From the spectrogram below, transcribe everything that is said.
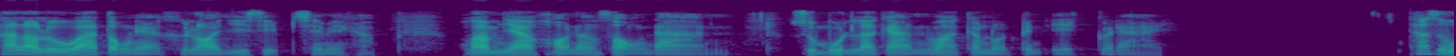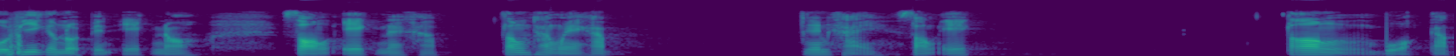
ถ้าเรารู้ว่าตรงเนี้ยคือ 120 ใช่ไหมครับ ความยาวของทั้งสองด้าน สมมุติแล้วกันว่ากำหนดเป็น x ก็ได้ ถ้าสมมติพี่กำหนดเป็น x เนาะ 2x นะครับ ต้องทำไงครับ เงื่อนไข 2x ต้องบวกกับ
